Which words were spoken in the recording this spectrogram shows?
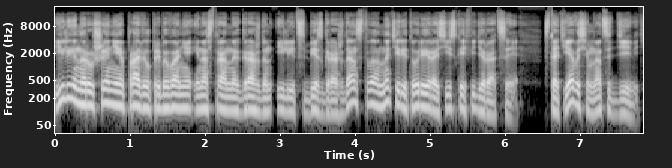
или нарушение правил пребывания иностранных граждан и лиц без гражданства на территории Российской Федерации, статья 18.9.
